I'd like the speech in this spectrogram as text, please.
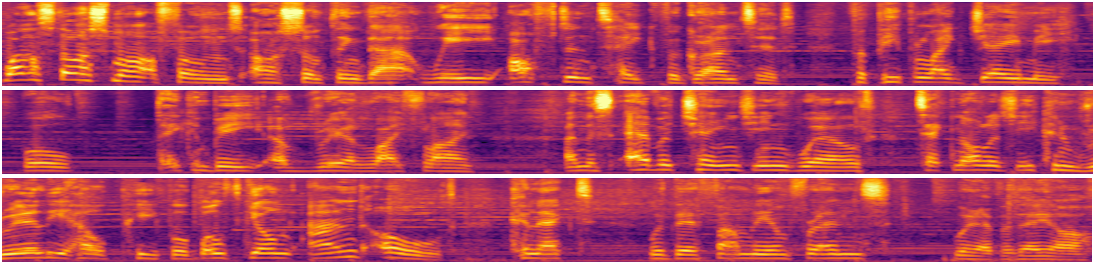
Whilst our smartphones are something that we often take for granted, for people like Jamie, well, they can be a real lifeline. And this ever changing world, technology can really help people, both young and old, connect with their family and friends wherever they are.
